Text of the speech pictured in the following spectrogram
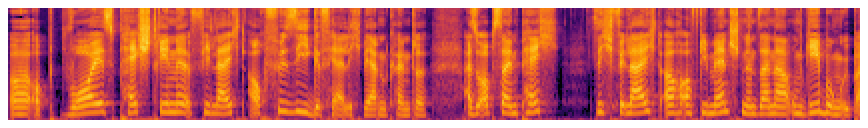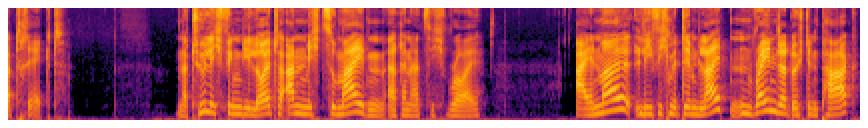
äh, ob Roys Pechsträhne vielleicht auch für sie gefährlich werden könnte. Also ob sein Pech sich vielleicht auch auf die Menschen in seiner Umgebung überträgt. Natürlich fingen die Leute an, mich zu meiden, erinnert sich Roy. Einmal lief ich mit dem leitenden Ranger durch den Park,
